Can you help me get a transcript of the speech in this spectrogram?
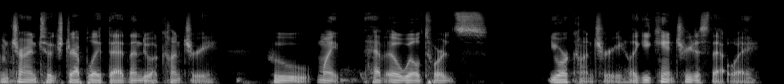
I'm trying to extrapolate that then to a country who might have ill will towards your country. Like you can't treat us that way.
